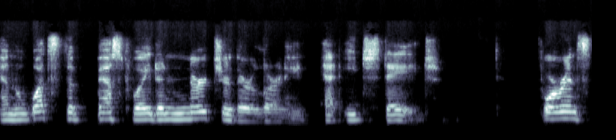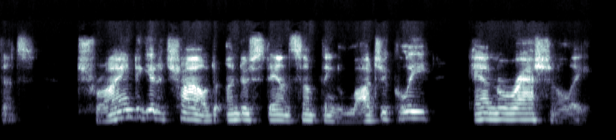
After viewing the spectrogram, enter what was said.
and what's the best way to nurture their learning at each stage. For instance, trying to get a child to understand something logically and rationally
